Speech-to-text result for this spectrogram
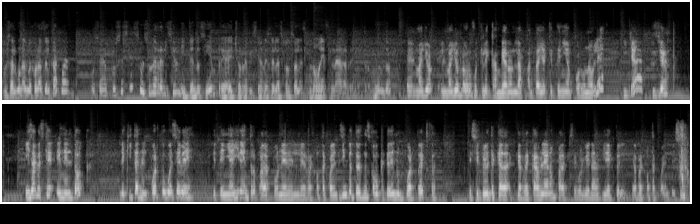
pues algunas mejoras del hardware. O sea, pues es eso, es una revisión. Nintendo siempre ha hecho revisiones de las consolas, no es nada del otro mundo. El mayor, el mayor logro fue que le cambiaron la pantalla que tenían por una OLED. Y ya, pues ya. Y sabes qué, en el dock le quitan el puerto USB que tenía ahí dentro para poner el RJ45. Entonces no es como que te den un puerto extra. Que simplemente que, que recablearon para que se volviera directo el RJ45.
